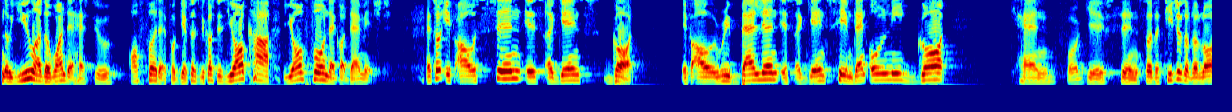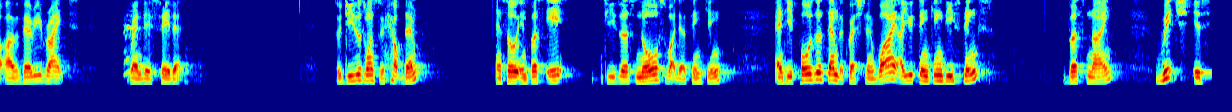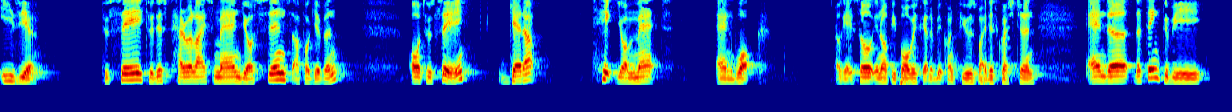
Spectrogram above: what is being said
No, you are the one that has to offer that forgiveness because it's your car, your phone that got damaged. And so if our sin is against God, if our rebellion is against Him, then only God can forgive sins. So the teachers of the law are very right when they say that. So Jesus wants to help them. And so in verse 8, Jesus knows what they're thinking. And he poses them the question, why are you thinking these things? Verse 9, which is easier? To say to this paralyzed man, your sins are forgiven, or to say, get up, take your mat, and walk. Okay, so, you know, people always get a bit confused by this question. And uh, the thing to be,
